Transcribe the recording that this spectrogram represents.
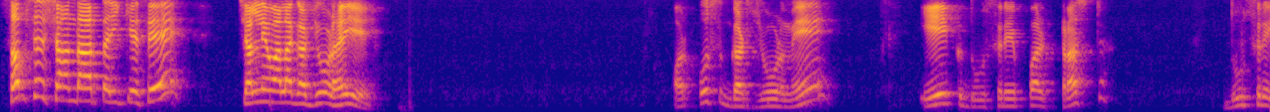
सबसे शानदार तरीके से चलने वाला गठजोड़ है ये। और उस गठजोड़ में एक दूसरे पर ट्रस्ट दूसरे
